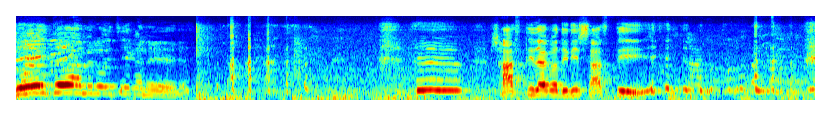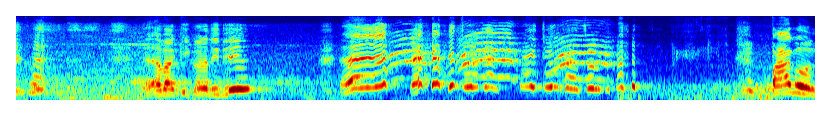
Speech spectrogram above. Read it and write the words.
দেই তো আমি রয়েছি এখানে। শাস্তি দেখো দিদির শাস্তি। এবার কি করে দিদি। পাগল।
